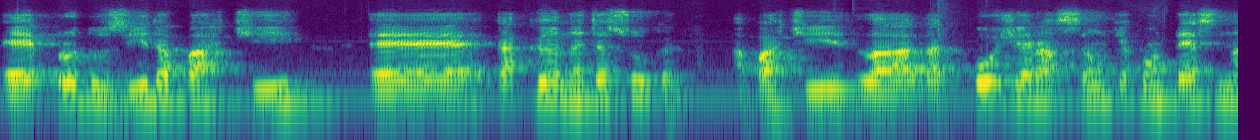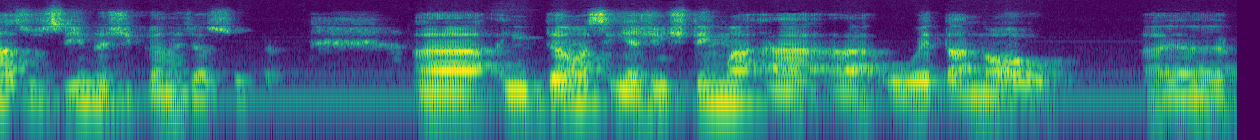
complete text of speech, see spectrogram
é produzida a partir é, da cana-de-açúcar, a partir lá da cogeração que acontece nas usinas de cana-de-açúcar. Uh, então, assim, a gente tem uma, a, a, o etanol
